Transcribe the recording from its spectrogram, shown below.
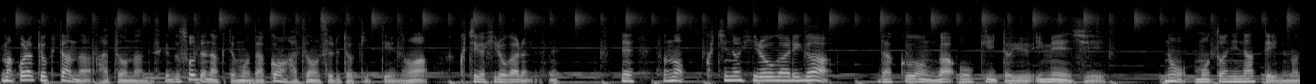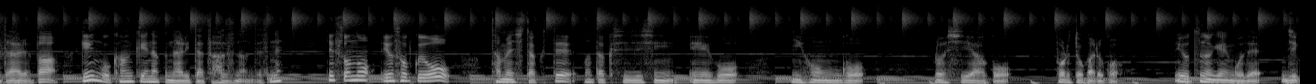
まあこれは極端な発音なんですけどそうでなくても濁音発音する時っていうのは口が広がるんですね。でその口の広がりが濁音が大きいというイメージの元になっているのであれば言語関係なく成り立つはずなんですね。でその予測を試したくて私自身英語日本語ロシア語ポルトガル語4つの言語で実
